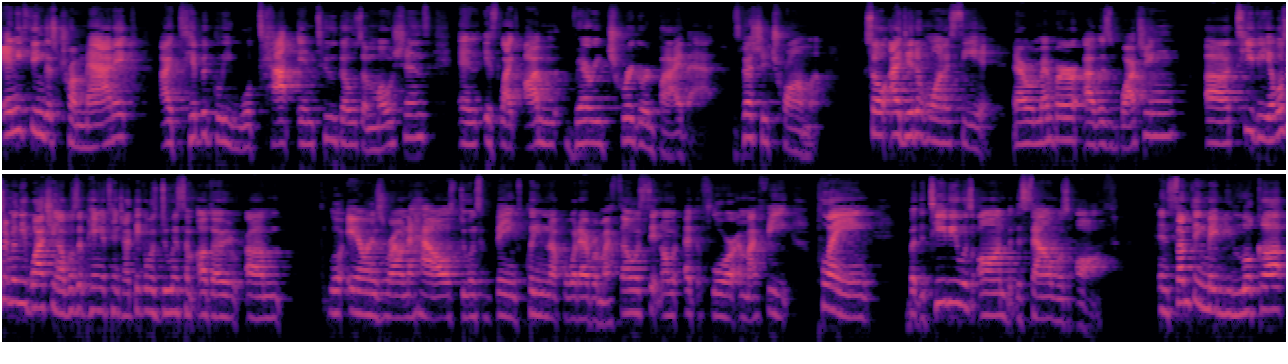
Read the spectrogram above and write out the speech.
Anything that's traumatic, I typically will tap into those emotions. And it's like I'm very triggered by that, especially trauma. So I didn't want to see it. And I remember I was watching uh, TV. I wasn't really watching, I wasn't paying attention. I think I was doing some other um, little errands around the house, doing some things, cleaning up or whatever. My son was sitting on, at the floor and my feet playing, but the TV was on, but the sound was off. And something made me look up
